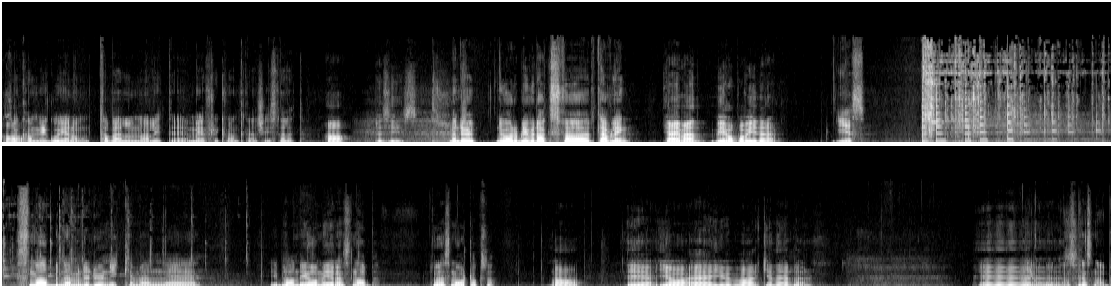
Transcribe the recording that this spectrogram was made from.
Så Ja, kan vi gå igenom tabellerna lite mer frekvent kanske istället. ja, precis. Men du, nu har det blivit dags för tävling. Jajamän, vi hoppar vidare. Yes. Snabb nämnde du Nicke, men eh, ibland är jag mer än snabb. Du är smart också. Ja, det, jag är ju varken eller. Eh, jo, ganska så- snabb.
